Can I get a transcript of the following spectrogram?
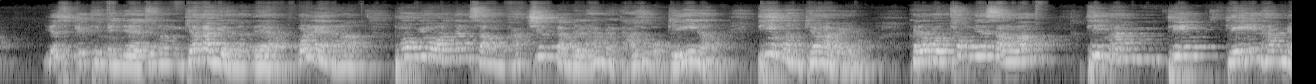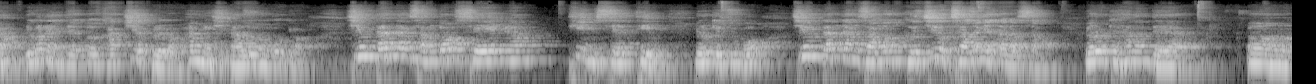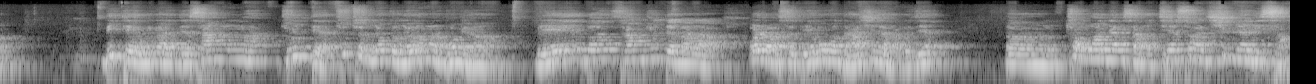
여섯 개 팀이 이제 주는 경합이었는데, 원래는 포교원장상은 각 지역단별 한명 다 주고, 개인은, 팀은 경합이에요. 그리고 총재상은 팀 한, 팀, 개인 한 명. 이거는 이제 또 각 지역별로 한 명씩 다 주는 거고요. 지역 단장상도 세 명, 팀, 세 팀. 이렇게 주고, 지역 단장상은 그 지역 사정에 따라서 이렇게 하는데, 어, 밑에 우리가 이제 상 줄 때, 추천 요건 이런 거를 보면 매번 상 줄 때마다 올라와서 대부분 다 아시잖아, 그지? 어, 총원장상은 최소한 10년 이상,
